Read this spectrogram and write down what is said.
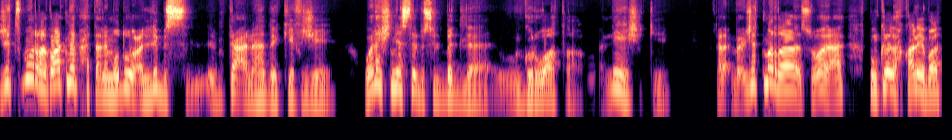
جيت مرة قعدت نبحث على موضوع اللبس بتاعنا هذا كيف جاي. وليش الناس تلبس البدلة والقرواطه ليش كي جت مرة سؤال ممكن يضحكوا علي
